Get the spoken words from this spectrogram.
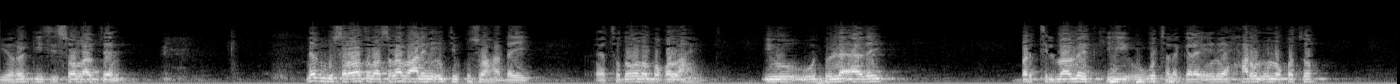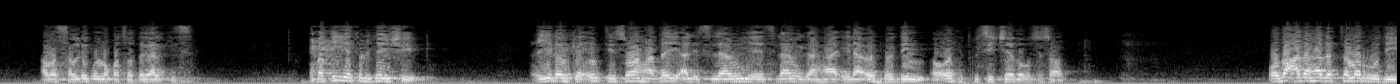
iyo raggiisii soo laabteen nebigu salawatullahi wasalaamu caleyhi intii ku soo hadhay ee toddobada boqol ahayd iyuu wuxuu la aaday bartilmaameedkii ugu talagalay inay xarun u noqoto ama saldhig u noqoto dagaalkiisa. Baqiyat ljeishi ciidanka intii soo hadhay alislaamiya ee islaamiga ahaa ilaa uxudin oo uxud ku sii jeedo u sii socdo wa bacda hada tamarudi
